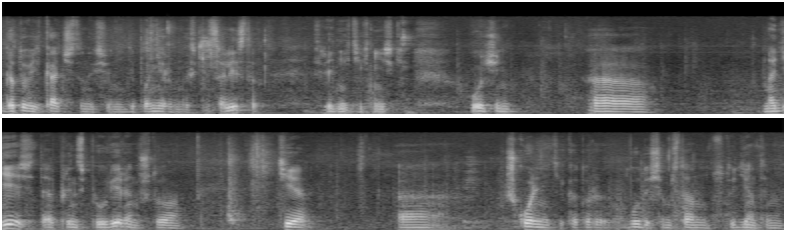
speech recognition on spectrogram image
готовить качественных сегодня дипломированных специалистов, средних технических. Очень а, надеюсь, да, в принципе уверен, что те э, школьники, которые в будущем станут студентами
